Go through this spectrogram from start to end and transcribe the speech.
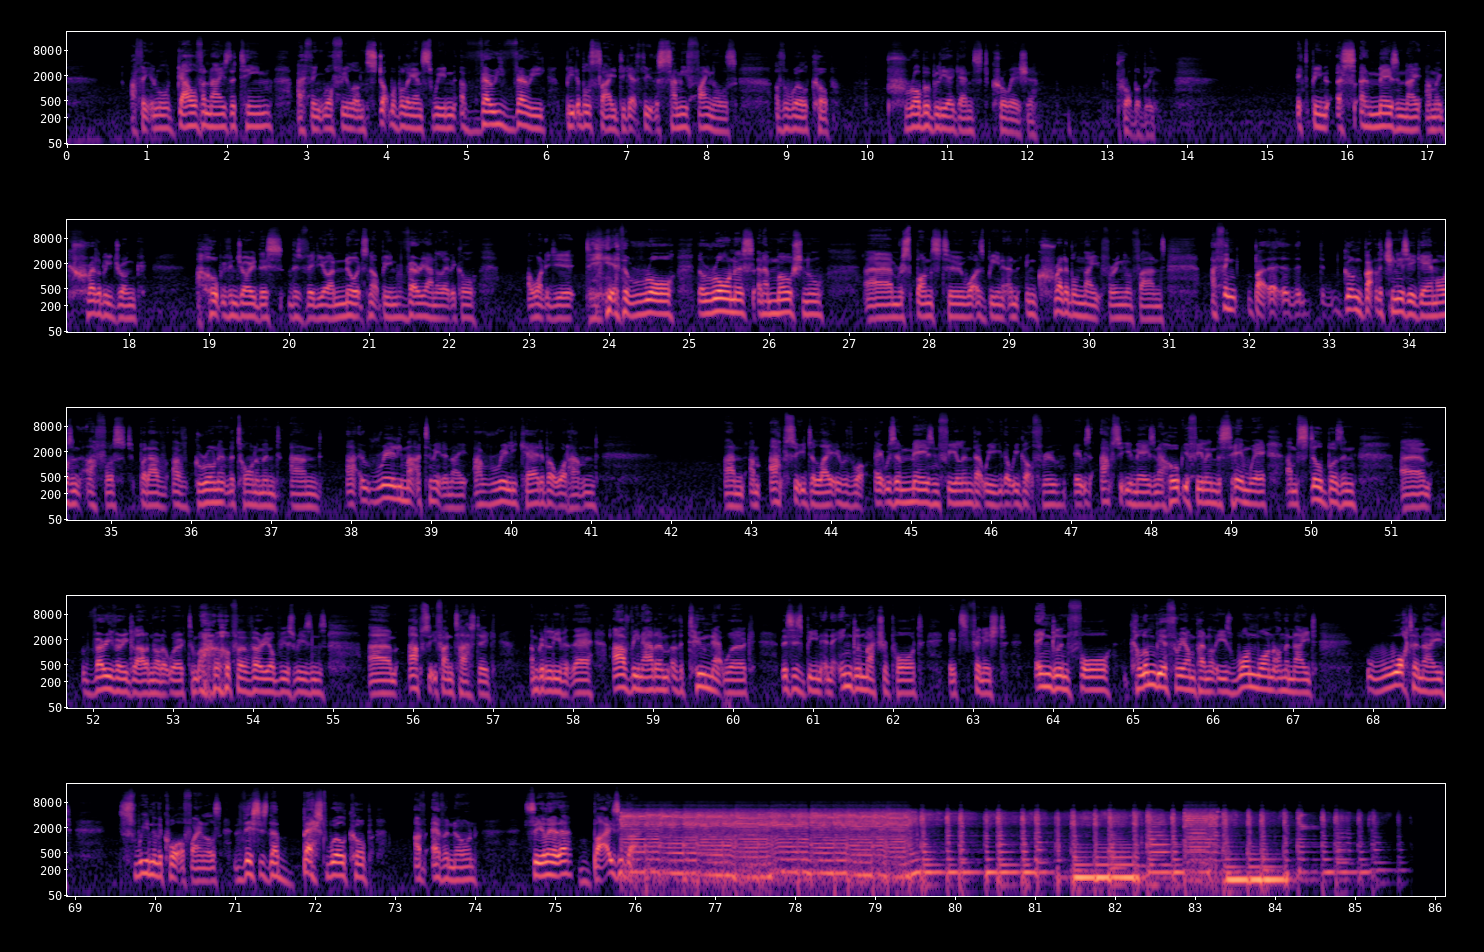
I think it will galvanise the team. I think we'll feel unstoppable against Sweden, a very, very beatable side to get through the semi finals of the World Cup, probably against Croatia. Probably. It's been a, an amazing night. I'm incredibly drunk. I hope you've enjoyed this this video. I know it's not been very analytical. I wanted you to hear the raw, the rawness and emotional um, response to what has been an incredible night for England fans. I think, but uh, going back to the Tunisia game, I wasn't that fussed, but I've I've grown into the tournament, and it really mattered to me tonight. I really cared about what happened, and I'm absolutely delighted with what it was. An amazing feeling that we that we got through. It was absolutely amazing. I hope you're feeling the same way. I'm still buzzing. Um, very very glad I'm not at work tomorrow for very obvious reasons. Um, absolutely fantastic. I'm going to leave it there. I've been Adam of the Toon Network. This has been an England match report. It's finished England 4, Colombia 3 on penalties, 1 1 on the night. What a night. Sweden in the quarterfinals. This is the best World Cup I've ever known. See you later. Bye, bye.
